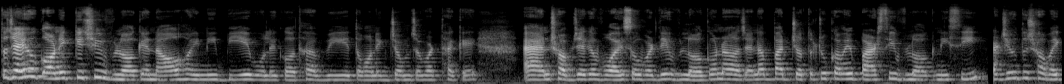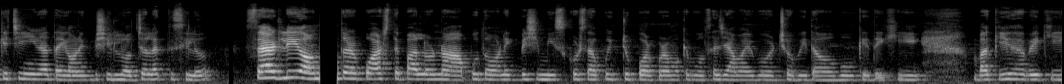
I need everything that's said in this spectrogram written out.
তো যাই হোক, অনেক কিছুই ভ্লগে নেওয়া হয়নি। বিয়ে বলে কথা, বিয়ে তো অনেক জমজমাট থাকে। অ্যান্ড সব জায়গায় ভয়েস ওভার দিয়ে ভ্লগও নেওয়া যায় না বাট যতটুকু আমি পারছি ভ্লগ নিছি। আর যেহেতু সবাইকে চিনি না, তাই অনেক বেশি লজ্জা লাগতেছিল। স্যাডলি অন্তর আপু আসতে পারল না। আপু তো অনেক বেশি মিস করছে। আপু একটু পর পর আমাকে বলছে যে আমার বউয়ের ছবি দাও, বউকে দেখি, বা কীভাবে কি?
